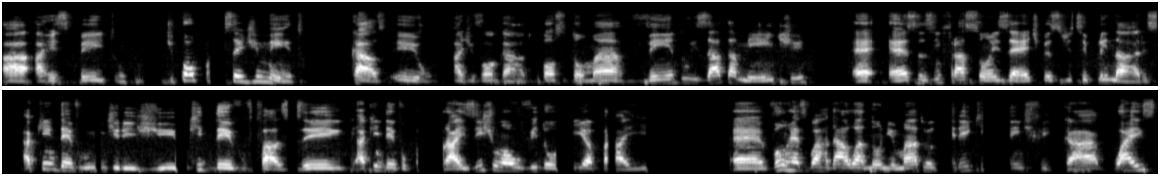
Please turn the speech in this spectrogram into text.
a, a respeito de qual procedimento, caso eu, advogado, posso tomar vendo exatamente é, essas infrações éticas disciplinares. A quem devo me dirigir, o que devo fazer, a quem devo procurar, existe uma ouvidoria para ir, é, vão resguardar o anonimato, eu terei que identificar quais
